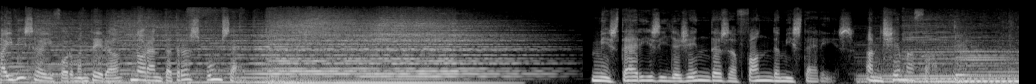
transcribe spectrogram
A Eivissa i Formentera, 93.7. Misteris i llegendes a Font de Misteris, amb Xema Font.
